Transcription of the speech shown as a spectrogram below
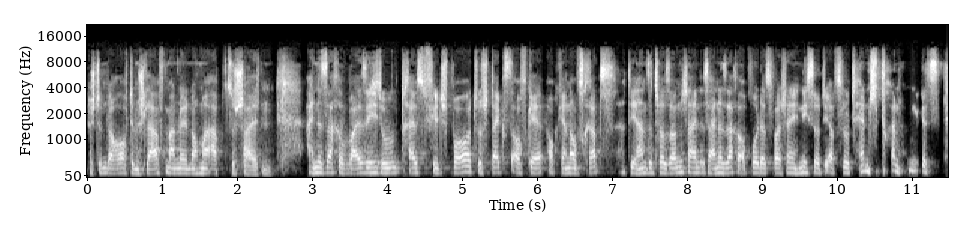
bestimmt auch auf dem Schlafmangel nochmal abzuschalten. Eine Sache weiß ich, du treibst viel Sport, du steigst auf, auch gerne aufs Rad. Die Hansetour Sonnenschein ist eine Sache, obwohl das wahrscheinlich nicht so die absolute Entspannung ist.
